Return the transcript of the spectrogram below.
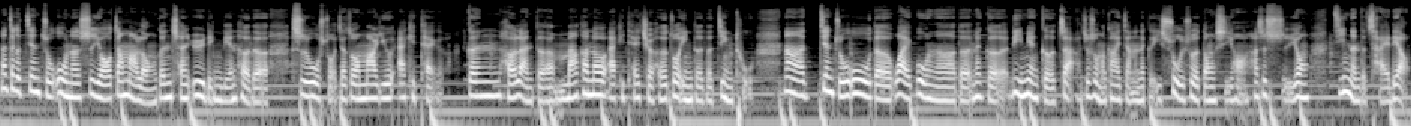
那这个建筑物呢，是由张马龙跟陈玉玲联合的事务所，叫做 Maru Architect，跟荷兰的 Marcano Architecture 合作赢得的净土。那建筑物的外部呢的那个立面格栅，就是我们刚才讲的那个一束一束的东西哈，它是使用机能的材料。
